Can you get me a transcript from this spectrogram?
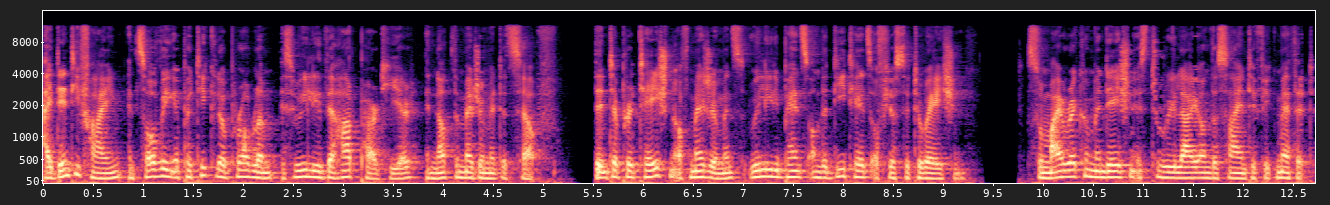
Identifying and solving a particular problem is really the hard part here and not the measurement itself. The interpretation of measurements really depends on the details of your situation. So my recommendation is to rely on the scientific method.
